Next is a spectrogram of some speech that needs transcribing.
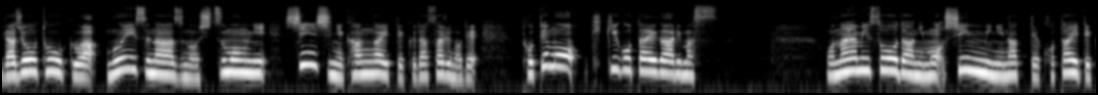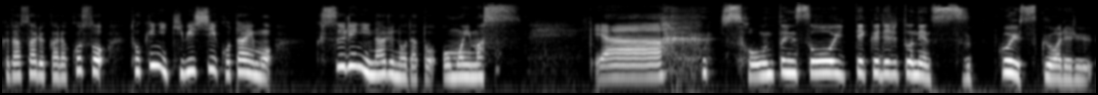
ラジオトークはムイスナーズの質問に真摯に考えてくださるのでとても聞き応えがあります。お悩み相談にも親身になって答えてくださるからこそ、時に厳しい答えも薬になるのだと思います。いやー、本当にそう言ってくれるとね、すっごい救われる。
